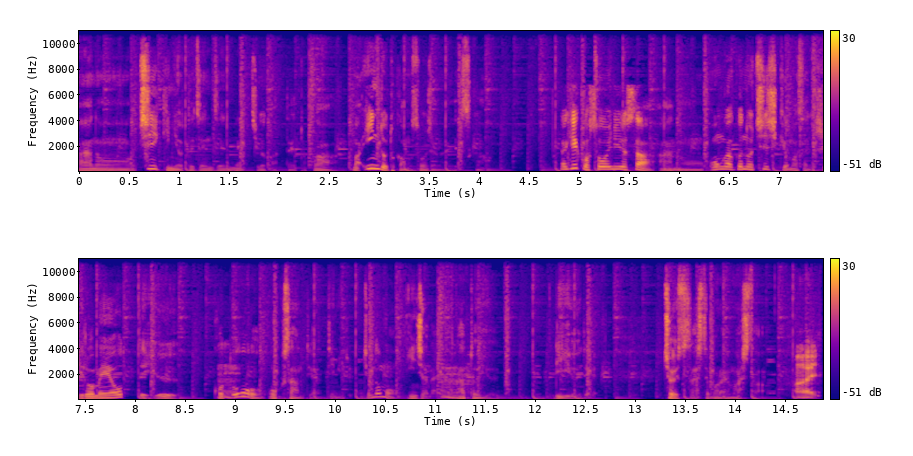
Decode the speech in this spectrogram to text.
あのー地域によって全然ね、違かったりとか、まあ、インドとかもそうじゃないですか。だから結構そういうさ、あのー音楽の知識をまさに広めようっていうことを奥さんとやってみるっていうのもいいんじゃないかなという理由でチョイスさせてもらいました。はい。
